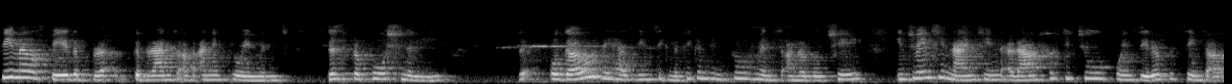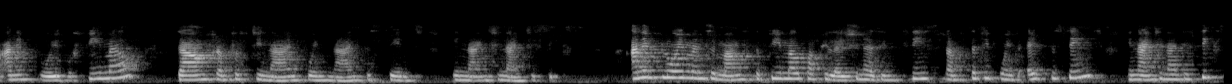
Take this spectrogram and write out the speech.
Females bear the, the brunt of unemployment disproportionately although there has been significant improvements, Honourable Chair, in 2019, around 52.0% of unemployed were female, down from 59.9% in 1996. Unemployment amongst the female population has increased from 30.8% in 1996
